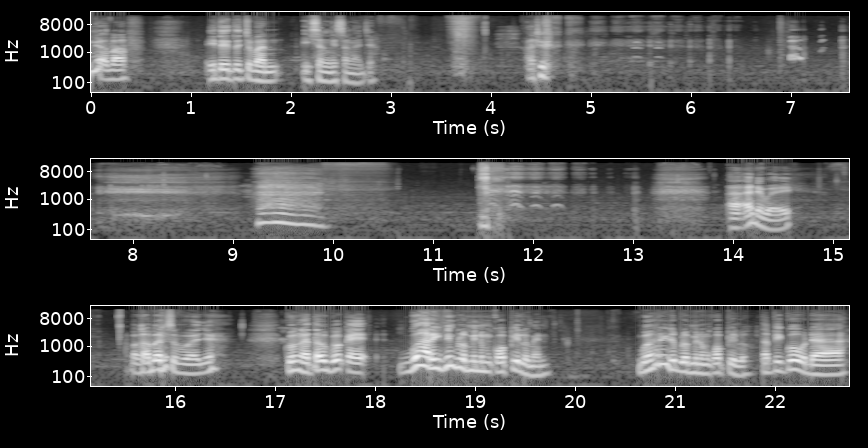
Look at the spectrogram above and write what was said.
Nggak maaf. Itu itu cuman iseng-iseng aja. Aduh. uh, anyway, apa kabar semuanya? Gue nggak tahu gue kayak gue hari ini belum minum kopi loh men. Gue hari ini belum minum kopi loh, tapi gue udah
